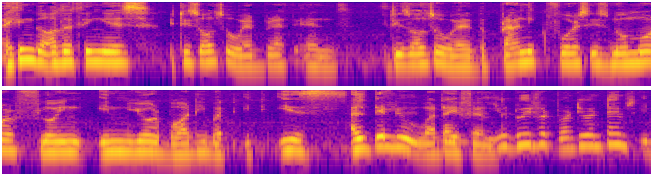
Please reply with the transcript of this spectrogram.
I think the other thing is it is also where breath ends. It is also where the pranic force is no more flowing in your body, but it is. I'll tell you what I felt. You do it for 21 times. It,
